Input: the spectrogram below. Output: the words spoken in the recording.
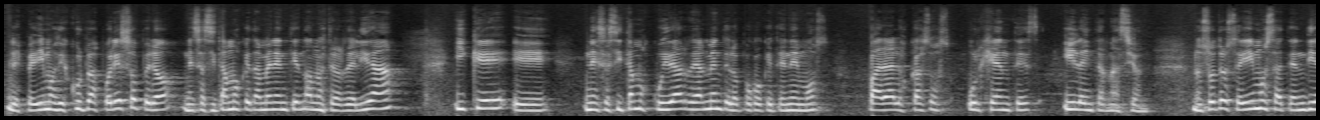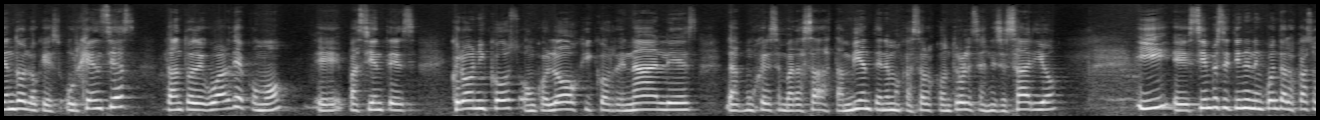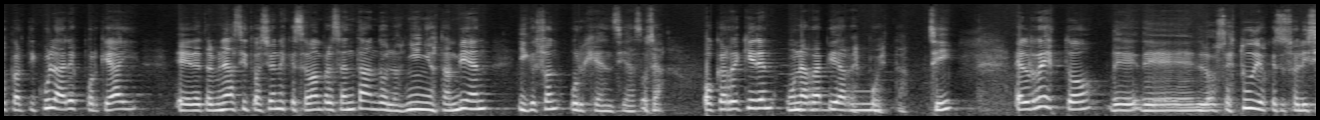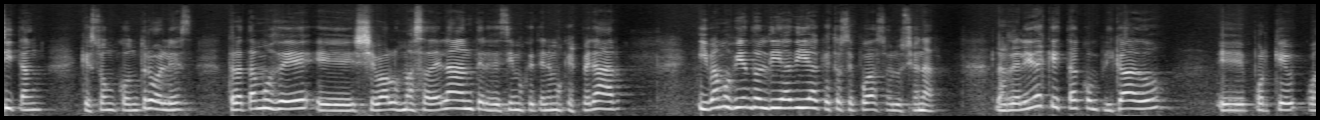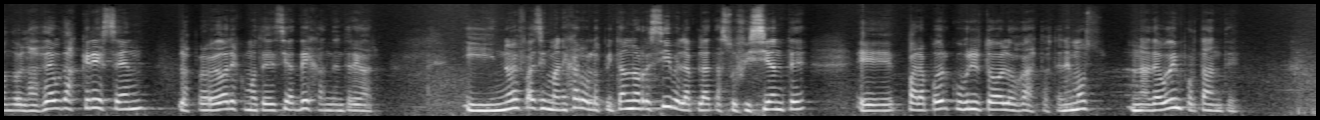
Les pedimos disculpas por eso, pero necesitamos que también entiendan nuestra realidad y que eh, necesitamos cuidar realmente lo poco que tenemos para los casos urgentes y la internación. Nosotros seguimos atendiendo lo que es urgencias, tanto de guardia como eh, pacientes crónicos, oncológicos, renales, las mujeres embarazadas también tenemos que hacer los controles, es necesario. Y eh, siempre se tienen en cuenta los casos particulares porque hay determinadas situaciones que se van presentando, los niños también, y que son urgencias. O sea, o que requieren una rápida respuesta. ¿sí? El resto de, los estudios que se solicitan, que son controles, tratamos de eh, llevarlos más adelante, les decimos que tenemos que esperar y vamos viendo el día a día que esto se pueda solucionar. La realidad es que está complicado eh, porque cuando las deudas crecen, los proveedores, como te decía, dejan de entregar. Y no es fácil manejarlo, el hospital no recibe la plata suficiente eh, para poder cubrir todos los gastos. Tenemos una deuda importante.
